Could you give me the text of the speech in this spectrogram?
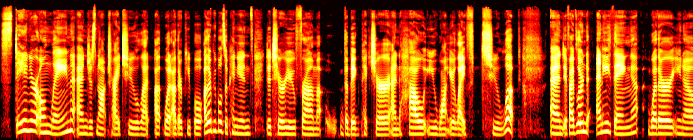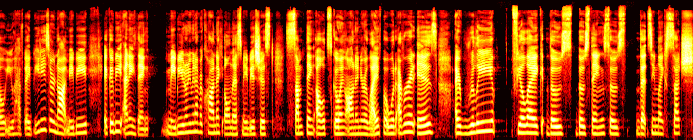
stay in your own lane and just not try to let uh, what other people, other people's opinions deter you from the big picture and how you want your life to look. And if I've learned anything, whether, you know, you have diabetes or not, maybe it could be anything. Maybe you don't even have a chronic illness. Maybe it's just something else going on in your life. But whatever it is i really feel like those those things, those that seem like such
